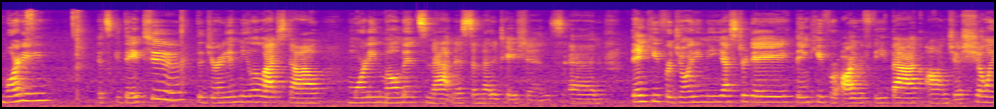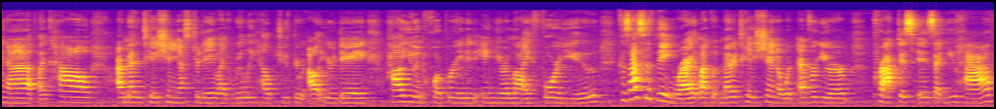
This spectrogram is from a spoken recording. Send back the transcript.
Morning. It's day two, the Journey of Mela Lifestyle, morning moments, madness, and meditations. And thank you for joining me yesterday. Thank you for all your feedback on just showing up, like how our meditation yesterday like really helped you throughout your day, how you incorporated in your life for you. Because that's the thing, right? Like with meditation or whatever your practice is that you have,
